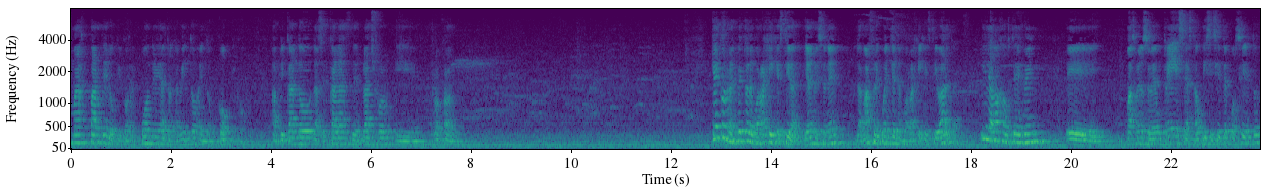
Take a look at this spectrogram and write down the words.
más parte de lo que corresponde al tratamiento endoscópico, aplicando las escalas de Blatchford y Rockall. ¿Qué hay con respecto a la hemorragia digestiva? Ya les mencioné, la más frecuente es la hemorragia digestiva alta. Y la baja, ustedes ven, eh, más o menos se ve un 13 hasta un 17%.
